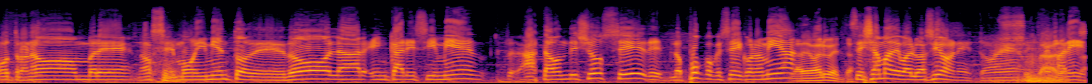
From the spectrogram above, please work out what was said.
otro nombre, no sé, movimiento de dólar, encarecimiento. Hasta donde yo sé, de lo poco que sé de economía, La se llama devaluación esto, ¿eh? Sí, claro, me parece,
